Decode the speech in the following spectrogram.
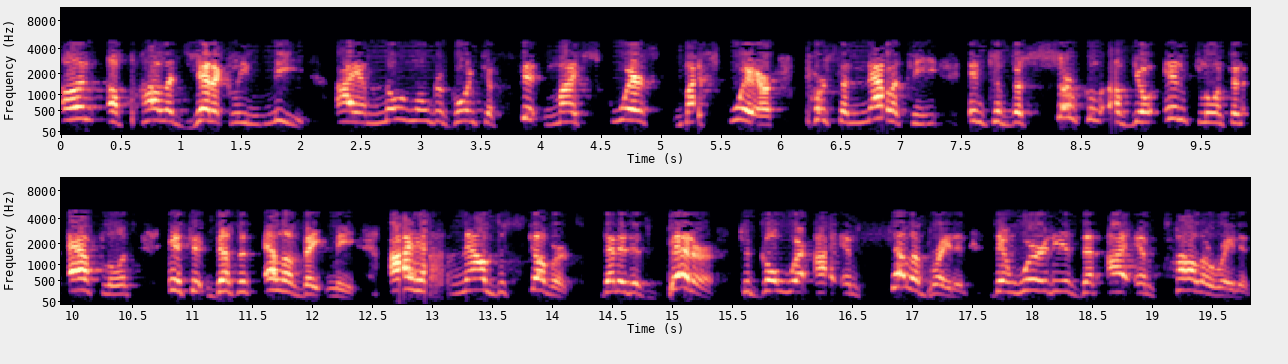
unapologetically me. I am no longer going to fit my square, my square personality into the circle of your influence and affluence if it doesn't elevate me. I have now discovered that it is better to go where I am celebrated than where it is that I am tolerated.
